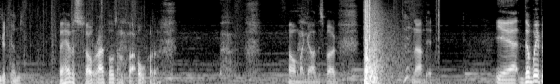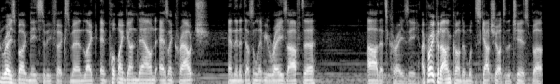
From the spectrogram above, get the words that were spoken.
good guns. They have assault rifles. I'm fu- Oh, hold on. Oh my god, this bug. No, I'm dead. Yeah, the weapon raise bug needs to be fixed, man. Like, it put my gun down as I crouch, and then it doesn't let me raise after. Ah, that's crazy. I probably could have unconned him with the scout shot to the chest, but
